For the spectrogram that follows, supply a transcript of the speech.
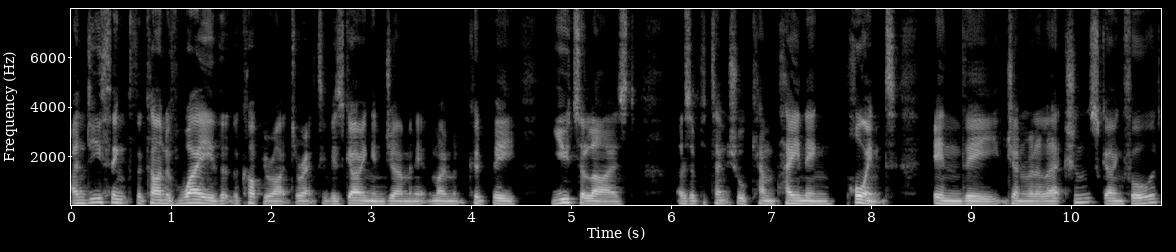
And do you think the kind of way that the copyright directive is going in Germany at the moment could be utilized as a potential campaigning point in the general elections going forward?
